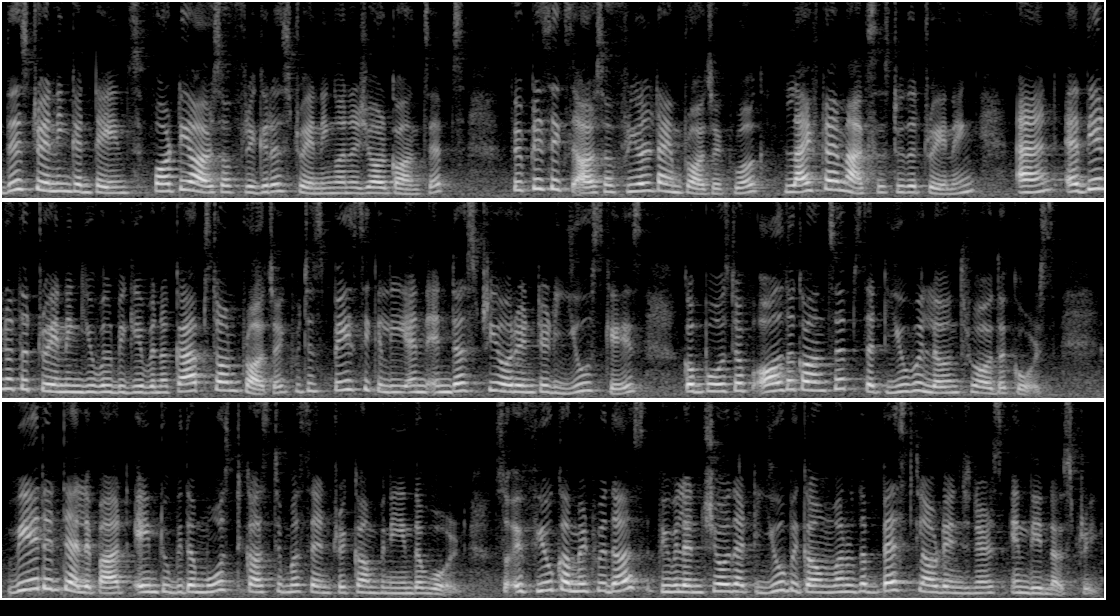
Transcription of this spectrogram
This training contains 40 hours of rigorous training on Azure concepts, 56 hours of real-time project work, lifetime access to the training and at the end of the training you will be given a capstone project which is basically an industry-oriented use case composed of all the concepts that you will learn throughout the course. We at Intellipaat aim to be the most customer-centric company in the world. So if you commit with us, we will ensure that you become one of the best cloud engineers in the industry.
